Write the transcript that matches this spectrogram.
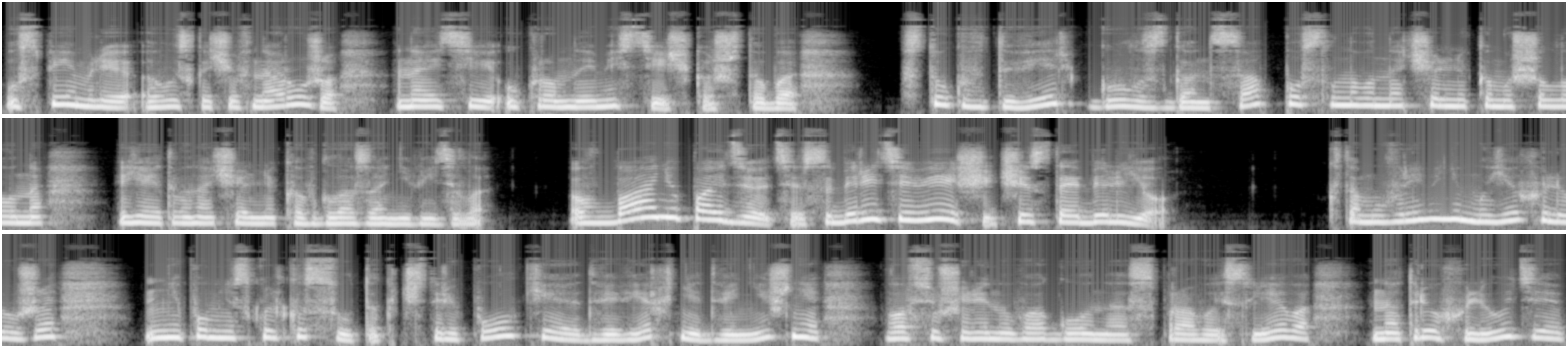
Успеем ли, выскочив наружу, найти укромное местечко, чтобы... Стук в дверь, голос гонца, посланного начальником эшелона. Я этого начальника в глаза не видела. «В баню пойдете, соберите вещи, чистое белье». К тому времени мы ехали уже не помню сколько суток. Четыре полки, две верхние, две нижние, во всю ширину вагона, справа и слева, на трех люди,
